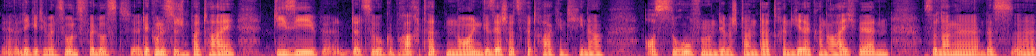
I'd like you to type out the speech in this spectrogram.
äh, Legitimationsverlust der kommunistischen Partei, die sie äh, dazu gebracht hat, einen neuen Gesellschaftsvertrag in China auszurufen. Und der bestand darin, jeder kann reich werden, solange das äh,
